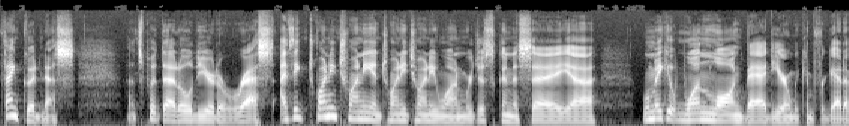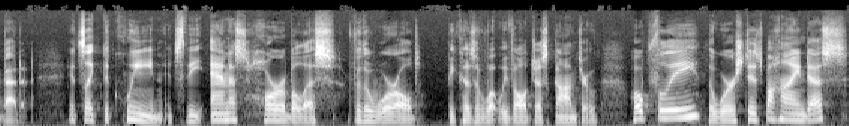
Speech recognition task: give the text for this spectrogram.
Thank goodness. Let's put that old year to rest. I think 2020 and 2021, we're just going to say, uh, We'll make it one long bad year and we can forget about it. It's like the Queen. It's the annus horribilis for the world because of what we've all just gone through. Hopefully, the worst is behind us.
